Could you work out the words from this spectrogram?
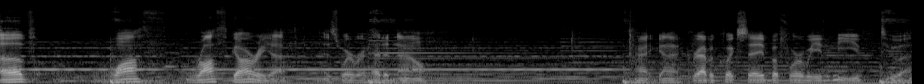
of Wath Rothgaria is where we're headed now. Alright, gonna grab a quick save before we leave to uh,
